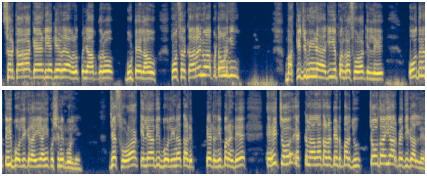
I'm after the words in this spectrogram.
ਸਰਕਾਰਾਂ ਕਹਿਣ ਡੀਆਂ ਕਿ ਹਰਿਆਵਲ ਪੰਜਾਬ ਕਰੋ, ਬੂਟੇ ਲਾਓ। ਹੁਣ ਸਰਕਾਰਾਂ ਇਹਨੂੰ ਆ ਪਟਾਉਣਗੀਆਂ ਬਾਕੀ ਜ਼ਮੀਨ ਹੈਗੀ ਹੈ 15 16 ਕਿੱਲੇ। ਉਹਦੇ ਨਾਲ ਤੁਸੀਂ ਬੋਲੀ ਕਰਾਈ, ਅਸੀਂ ਕੁਛ ਨਹੀਂ ਬੋਲੇ। ਜੇ 16 ਕਿੱਲਿਆਂ ਦੀ ਬੋਲੀ ਨਾਲ ਤੁਹਾਡੇ ਢਿੱਡ ਨਹੀਂ ਭਰਨ ਦੇ ਇਹ ਚੋ, ਇੱਕ ਨਾਲ ਨਾਲ ਤੁਹਾਡਾ ਢਿੱਡ ਭਰ ਜੂ। 14000 ਰੁਪਏ ਦੀ ਗੱਲ ਆ।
